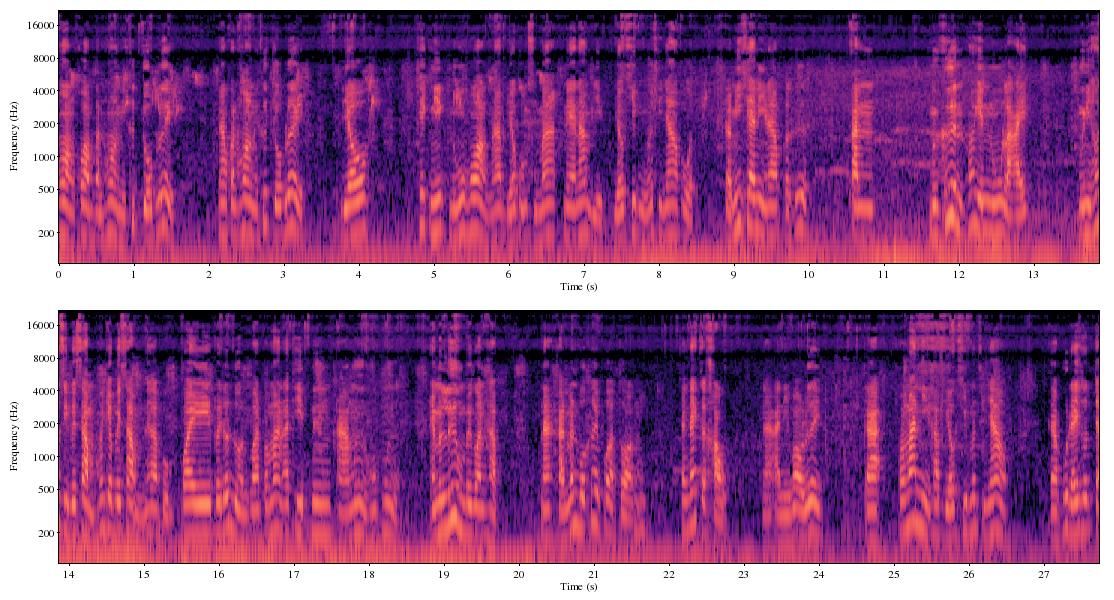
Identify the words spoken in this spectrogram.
ห้องความกันห้องนี่คือจบเลยแนวกันห้องนี่คือจบเลย เดี๋ยวเทคนิคหนูห้องนะครับเดี๋ยวผมสิมาแนะนำอีกเดี๋ยวคลิปนี้มันสิยาวโพดก็มีแค่นี้นะครับก็คือคัน มือขึ้นเขาเห็นหนูหลาย มือนี้เขาสิไปซ้ำเขาจะไปซ้ำนะครับผมปล่อยไปโดนๆก่อนประมาณอาทิตย์หนึ่งหามือหกมือให้มันลืมไปก่อนครับนะขันมันบ่เคยพอตอกนี่จังได้กับเขานะอันนี้เว้าเลยกะประมาณนี้ครับเดี๋ยวคลิปมันสิยากะผู้ใดสนใจ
